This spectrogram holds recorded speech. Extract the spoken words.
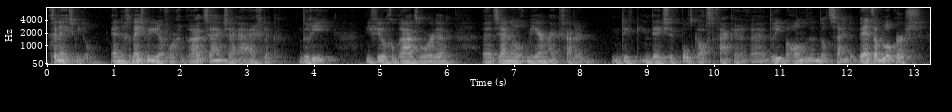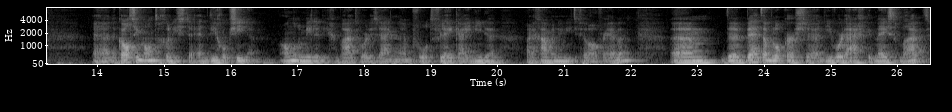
geneesmiddel. En de geneesmiddelen die daarvoor gebruikt zijn, zijn er eigenlijk drie die veel gebruikt worden. Uh, er zijn er nog meer, maar ik ga er in deze podcast ga ik er uh, drie behandelen. Dat zijn de beta-blokkers, uh, de calciumantagonisten en digoxine. Andere middelen die gebruikt worden zijn bijvoorbeeld flecainide, maar daar gaan we nu niet te veel over hebben. Um, de beta-blokkers die worden eigenlijk het meest gebruikt.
